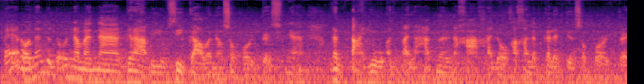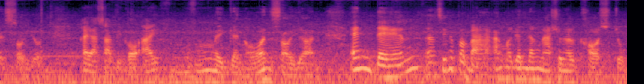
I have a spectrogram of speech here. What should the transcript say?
Pero nandoon naman na grabe yung sigawan ng supporters niya. Nagtayuan pa lahat na nakakaloka, kalat-kalat yung supporters. So yun. Kaya sabi ko, ay, mhm, may ganon. So yun. And then, ah, sino pa ba ang magandang national costume?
